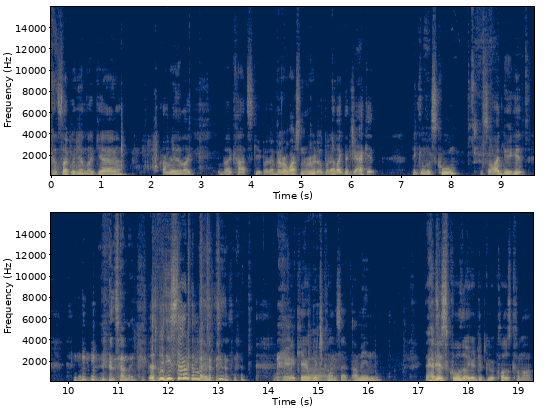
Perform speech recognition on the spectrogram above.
That's like when you're like, yeah, I really like the Akatsuki, but I've never watched Naruto, but I like the jacket. I think it looks cool, so I dig it. Like That's what you sounded like. Okay. like here, which Uh, concept? I mean, They it is cool though. Your your clothes come off,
